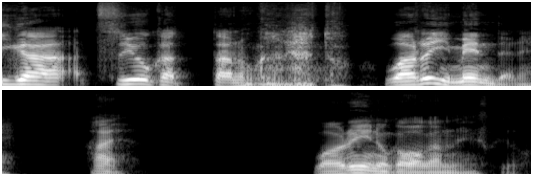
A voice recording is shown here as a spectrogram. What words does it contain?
引きが強かったのかなと。悪い面でね。はい。悪いのかわかんないですけど。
